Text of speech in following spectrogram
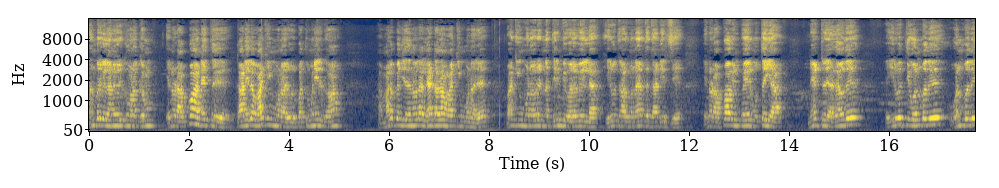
நண்பர்கள் அனைவருக்கும் வணக்கம். என்னோட அப்பா நேற்று காலையில் வாக்கிங் போனார். ஒரு பத்து மணி இருக்கும். மழை பெஞ்சதுனால லேட்டாக தான் வாக்கிங் போனார். வாக்கிங் போனவர் இன்னும் திரும்பி வரவே இல்லை. இருபத்தி நாலு மணி நேரத்தை தாண்டிடுச்சு என்னோட அப்பாவின் பெயர் முத்தையா. நேற்று அதாவது இருபத்தி ஒன்பது ஒன்பது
